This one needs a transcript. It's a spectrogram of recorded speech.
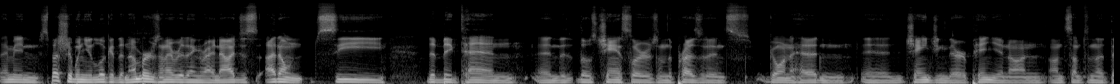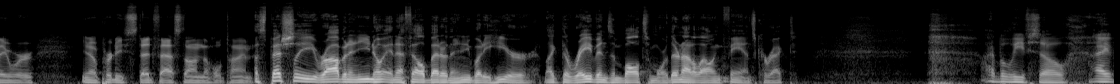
I mean, especially when you look at the numbers and everything right now, I just I don't see the Big Ten and the, those chancellors and the presidents going ahead and, and changing their opinion on on something that they were, you know, pretty steadfast on the whole time. Especially Robin, and you know NFL better than anybody here. Like the Ravens in Baltimore, they're not allowing fans, correct? I believe so. I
